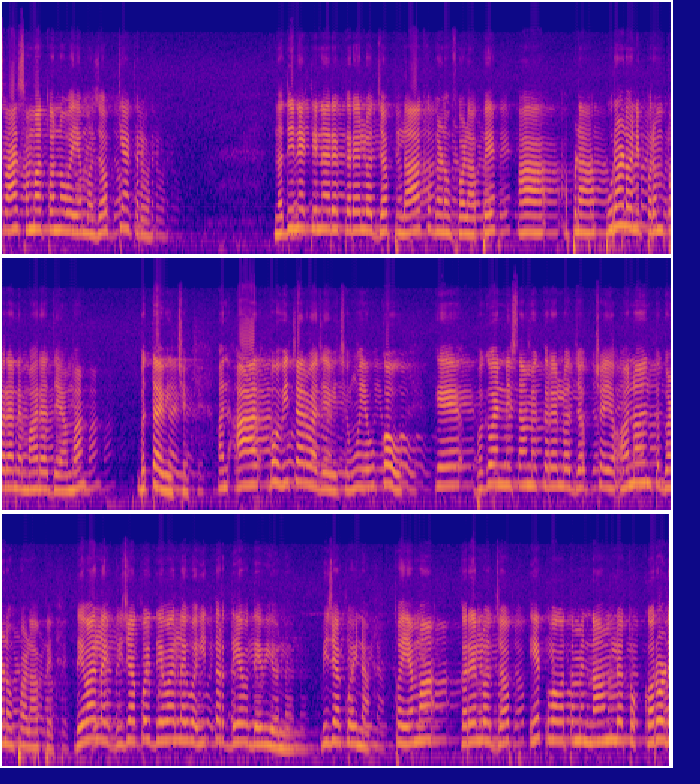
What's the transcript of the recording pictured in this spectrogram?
શ્વાસ સમાતો ન હોય, એમાં જપ ક્યાં કરવા? નદીને કિનારે કરેલો જપ લાખ ગણો ફળ આપે. આ આપણા પુરાણોની પરંપરાને મહારાજે આમાં બતાવી છે. અને આ બહુ વિચારવા જેવી છે. હું એવું કહું કે ભગવાનની સામે કરેલો જપ છે, એ અનંત ગણો ફળ આપે. દેવાલય, બીજા કોઈ દેવાલય હોય ઇતર દેવ દેવીઓના બીજા કોઈના. તો એમાં કરેલો જપ એક વખત તમે નામ લો તો કરોડ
